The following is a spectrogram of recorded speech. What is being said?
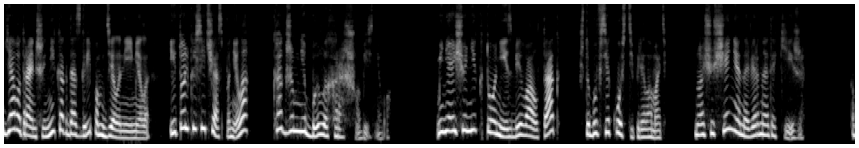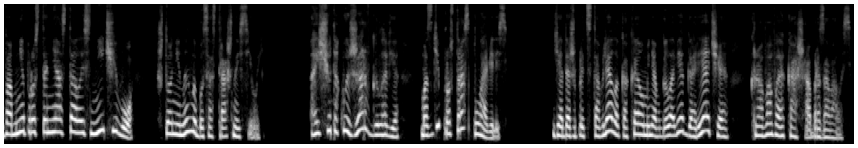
Я вот раньше никогда с гриппом дела не имела, и только сейчас поняла, как же мне было хорошо без него. Меня еще никто не избивал так, чтобы все кости переломать, но ощущения, наверное, такие же. Во мне просто не осталось ничего, что не ныло бы со страшной силой. А еще такой жар в голове, мозги просто расплавились. Я даже представляла, какая у меня в голове горячая, кровавая каша образовалась.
